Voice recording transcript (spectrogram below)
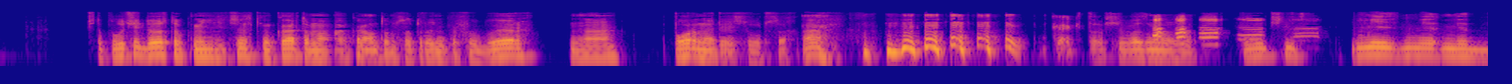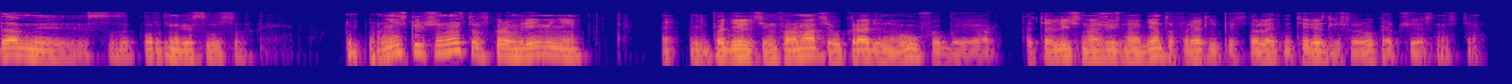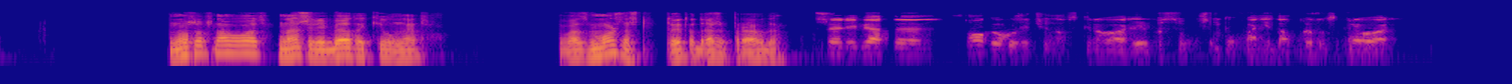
что получить доступ к медицинским картам и аккаунтам сотрудников ФБР на порно-ресурсах. А, как это вообще возможно? Получить медданные с порно-ресурсов. Не исключено, что в скором времени они поделятся информацией, украденной у ФБР. Хотя личная жизнь агентов вряд ли представляет интерес для широкой общественности. Ну, собственно, вот, наши ребята Killnet. Возможно, что это даже правда. Что ребята много уже нам вскрывали, и ВСУшников они там тоже вскрывали.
